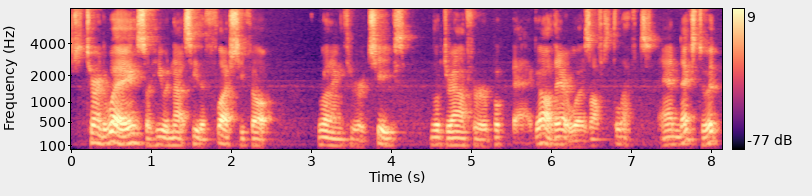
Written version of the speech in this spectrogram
She turned away so he would not see the flush she felt running through her cheeks, and looked around for her book bag. Oh, there it was, off to the left, and next to it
